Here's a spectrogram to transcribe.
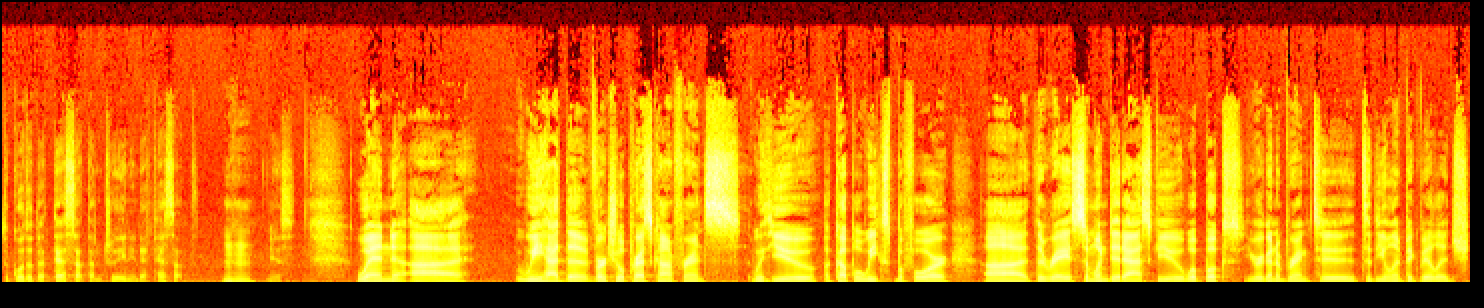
to go to the desert and train in the desert. Mhm. Yes. When uh, we had the virtual press conference with you a couple weeks before uh, the race, someone did ask you what books you were going to bring to, to the Olympic Village.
